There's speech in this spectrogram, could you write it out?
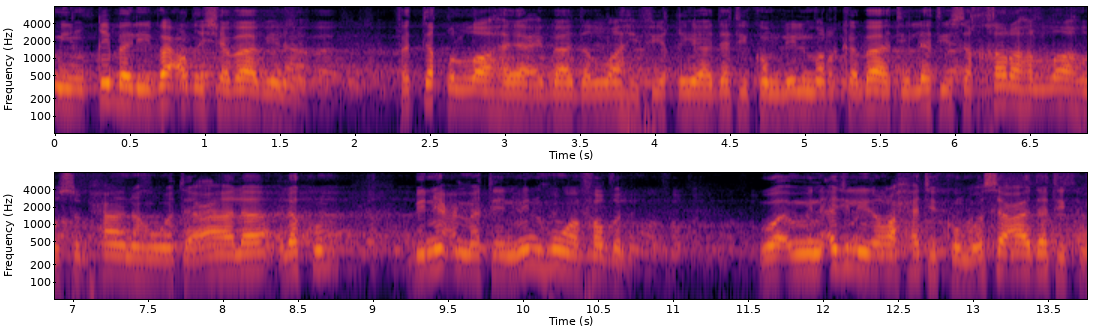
من قبل بعض شبابنا. فاتقوا الله يا عباد الله في قيادتكم للمركبات التي سخرها الله سبحانه وتعالى لكم بنعمة منه وفضل ومن أجل راحتكم وسعادتكم.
